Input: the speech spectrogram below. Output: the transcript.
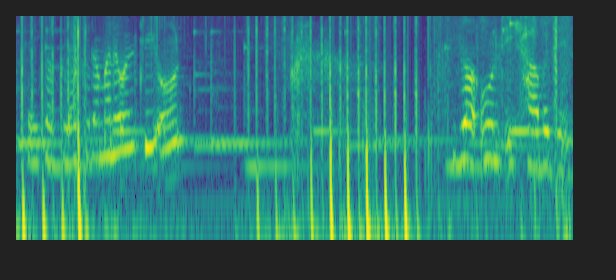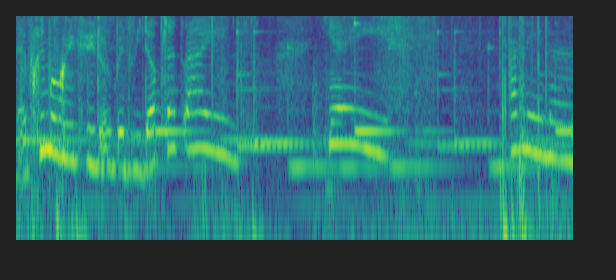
Okay, ich habe gleich wieder meine Ulti und. So, und ich habe den El Primo gekillt und bin wieder Platz 1. Yay. Annehmen.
